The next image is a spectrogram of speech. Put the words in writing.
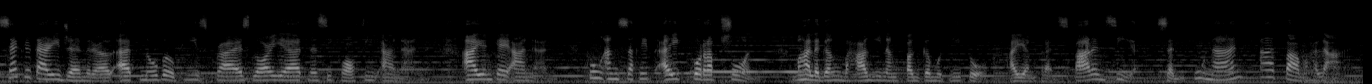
Secretary General at Nobel Peace Prize laureate na si Kofi Annan. Ayon kay Annan, kung ang sakit ay korupsyon, Mahalagang bahagi ng paggamot dito ay ang transparency sa lipunan at pamahalaan.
